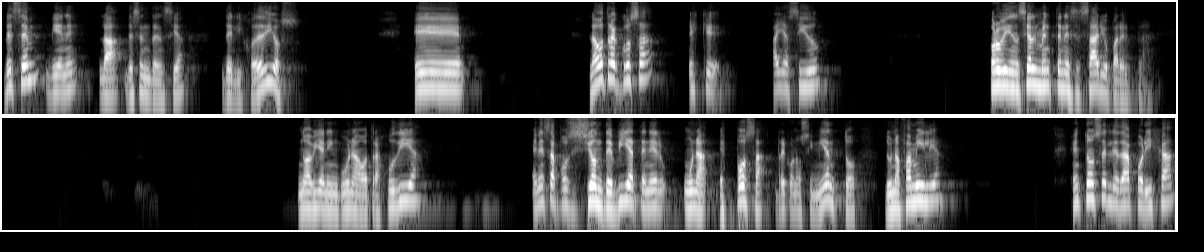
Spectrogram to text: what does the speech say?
De Sem viene la descendencia del Hijo de Dios. Eh, la otra cosa es que haya sido providencialmente necesario para el plan. No había ninguna otra judía. En esa posición debía tener una esposa reconocimiento de una familia. Entonces le da por hija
